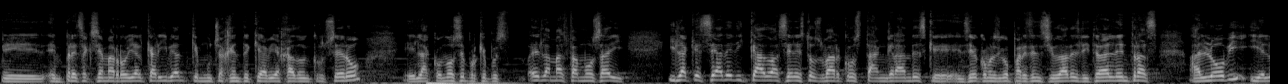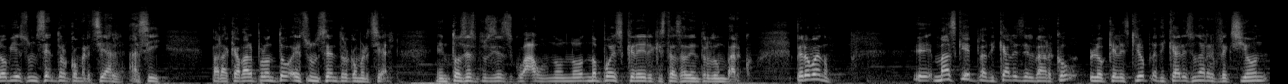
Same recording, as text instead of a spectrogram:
eh, empresa que se llama Royal Caribbean, que mucha gente que ha viajado en crucero eh, la conoce porque pues es la más famosa y, y la que se ha dedicado a hacer estos barcos tan grandes que en serio, como les digo, parecen ciudades. Literal, entras al lobby y el lobby es un centro comercial, así para acabar pronto, es un centro comercial. Entonces, pues dices, wow, no, no, no puedes creer que estás adentro de un barco. Pero bueno, eh, más que platicarles del barco, lo que les quiero platicar es una reflexión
